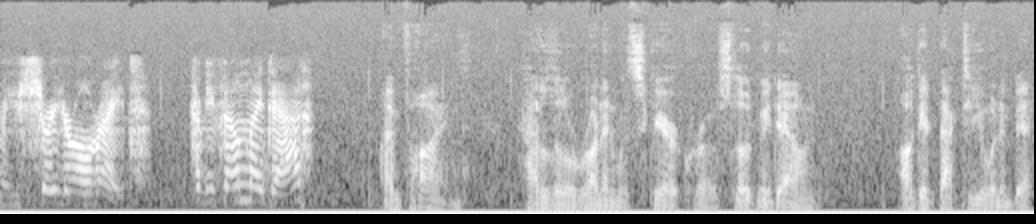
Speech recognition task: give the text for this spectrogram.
Are you sure you're all right? Have you found my dad? I'm fine. Had a little run in with Scarecrow, slowed me down. I'll get back to you in a bit.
